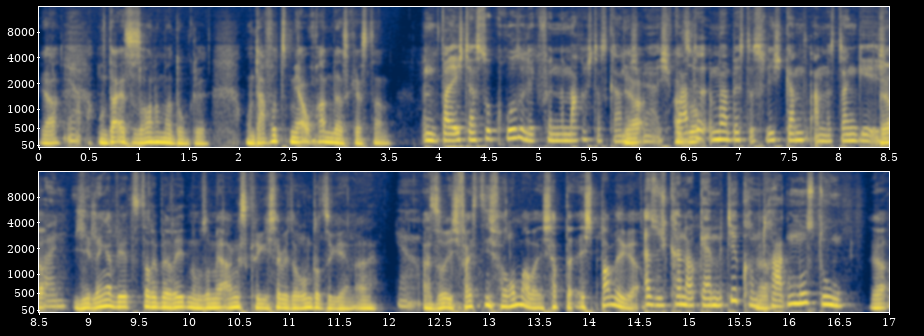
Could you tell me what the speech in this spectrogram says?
Ja? Ja. Und da ist es auch nochmal dunkel. Und da wurde es mir auch anders gestern. Und weil ich das so gruselig finde, mache ich das gar nicht Ja, mehr. Ich warte also- immer, bis das Licht ganz an ist, dann gehe ich Ja, rein. je länger wir jetzt darüber reden, umso mehr Angst kriege ich da wieder runterzugehen. Ja. Also ich weiß nicht warum, aber ich habe da echt Bammel gehabt. Also ich kann auch gern mit dir kommen, tragen musst du. Ja.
